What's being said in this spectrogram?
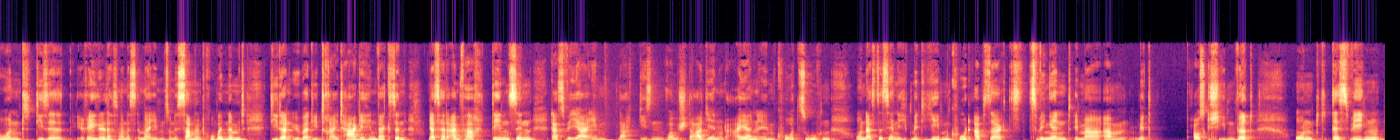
Und diese Regel, dass man das immer eben so eine Sammelprobe nimmt, die dann über die drei Tage hinweg sind, das hat einfach den Sinn, dass wir ja eben nach diesen Wurmstadien oder Eiern im Kot suchen und dass das ja nicht mit jedem Kotabsatz zwingend immer ähm, mit ausgeschieden wird. Und deswegen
